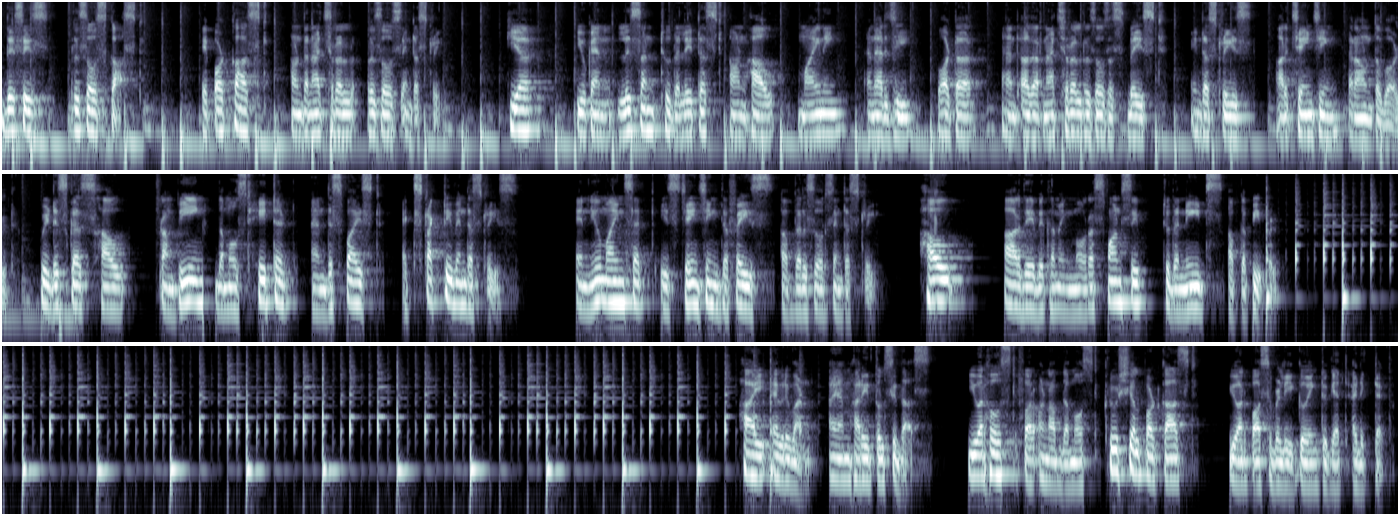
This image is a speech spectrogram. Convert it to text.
This is Resource Cast, a podcast on the natural resource industry. Here, you can listen to the latest on how mining, energy, water, and other natural resources based industries are changing around the world. We discuss how, from being the most hated and despised extractive industries, a new mindset is changing the face of the resource industry. How are they becoming more responsive to the needs of the people? Hi everyone, I am Hari Tulsidas, your host for one of the most crucial podcasts you are possibly going to get addicted.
